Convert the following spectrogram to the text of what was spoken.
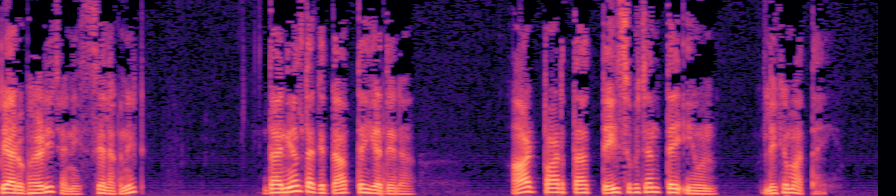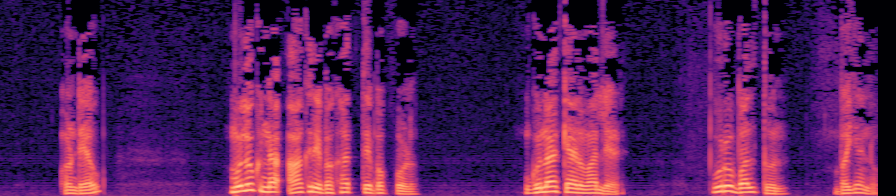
प्यारो भैडी चनी सेलकनिट दानियल ता किताब ते यह देना आठ पाड़ता तेईस वचन ते इवन लिखे माताई ओंडेव मुलुक न आखरी बखत ते बपोड़। गुना कैन वाले, पूरो बल तुन बयानो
